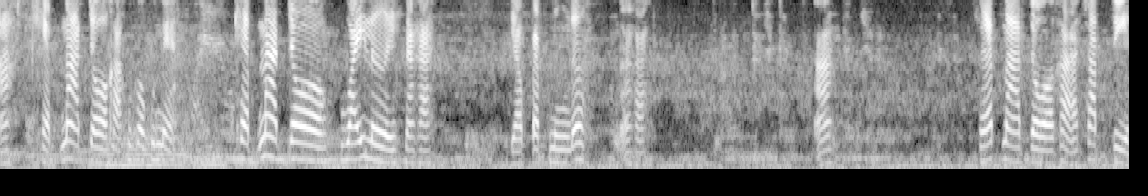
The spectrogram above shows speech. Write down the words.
อะแคปหน้าจอค่ะ คุณพ่อคุณแม่ แคปหน้าจอไว้เลยนะคะ เดี๋ยวแป๊บหนึ่งเด้อนะคะอะ แคปหน้าจอค่ะ ชัดเจน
